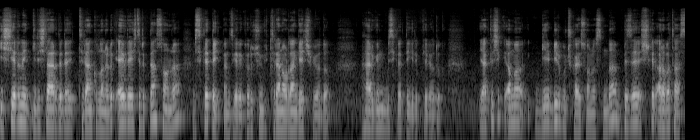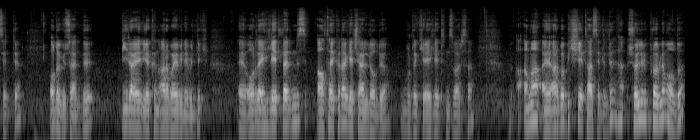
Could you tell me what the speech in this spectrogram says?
iş yerine gidişlerde de tren kullanıyorduk. Ev değiştirdikten sonra bisikletle gitmemiz gerekiyordu. Çünkü tren oradan geçmiyordu. Her gün bisikletle gidip geliyorduk. Yaklaşık ama bir, bir buçuk ay sonrasında bize şirket araba tahsis etti. O da güzeldi. Bir aya yakın arabaya binebildik. Ee, orada ehliyetleriniz 6 ay kadar geçerli oluyor. Buradaki ehliyetiniz varsa. Ama e, araba bir kişiye tahsis edildi. Ha, şöyle bir problem oldu.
